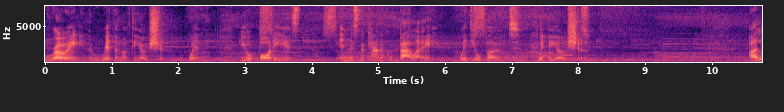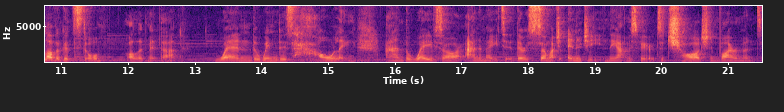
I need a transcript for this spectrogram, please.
rowing in the rhythm of the ocean, when your body is in this mechanical ballet with your boat, with the ocean. I love a good storm, I'll admit that. When the wind is howling and the waves are animated, there is so much energy in the atmosphere. It's a charged environment.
